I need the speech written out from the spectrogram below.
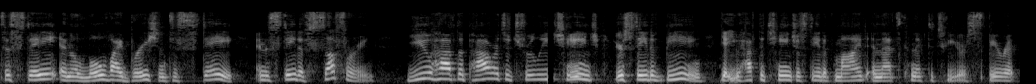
to stay in a low vibration, to stay in a state of suffering. You have the power to truly change your state of being, yet you have to change your state of mind, and that's connected to your spirit.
